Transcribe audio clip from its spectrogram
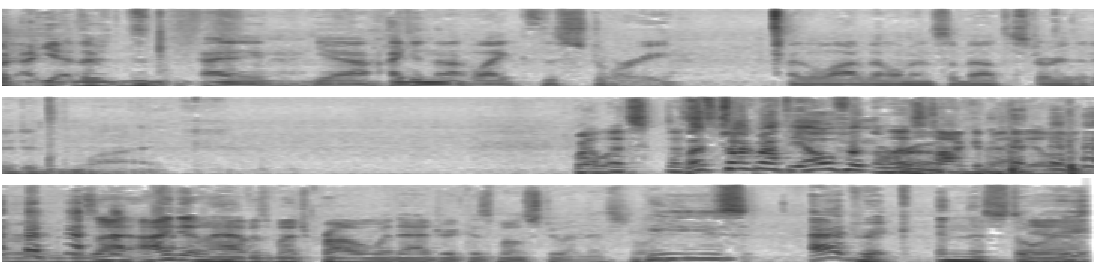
But uh, yeah, the, the, I, yeah, I did not like the story. There's a lot of elements about the story that I didn't like. Well, let's let's, Let's talk about the elephant in the room. let's talk about the elephant in the room because I, I didn't have as much problem with Adric as most do in this story. he's Adric in this story, Yeah.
